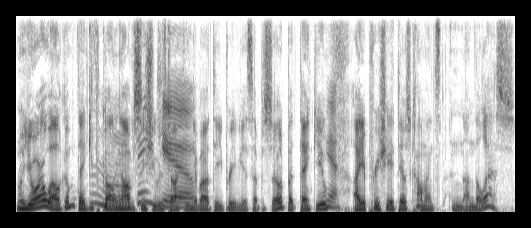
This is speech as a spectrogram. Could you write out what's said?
Well, you are welcome. Thank you for calling. Hmm, Obviously, she was you. talking about the previous episode, but thank you. Yeah. I appreciate those comments nonetheless.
